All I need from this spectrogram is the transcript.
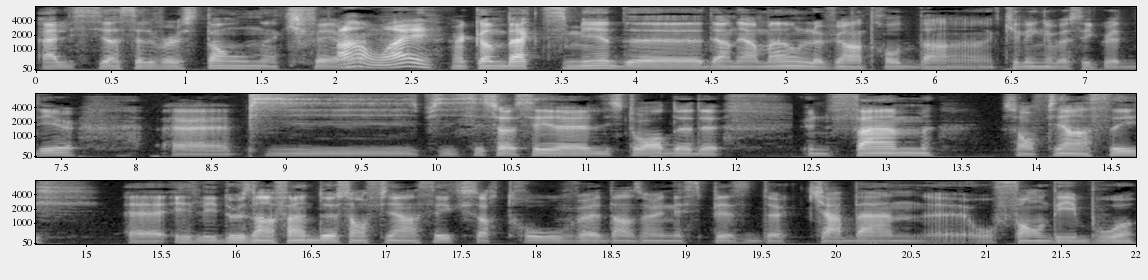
Alicia Silverstone, qui fait Ah un, ouais. un comeback timide euh, dernièrement. On l'a vu entre autres dans Killing of a Secret Deer. Euh, puis, puis c'est ça, c'est euh, l'histoire de, de une femme, son fiancé euh, et les deux enfants de son fiancé qui se retrouvent dans une espèce de cabane au fond des bois.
